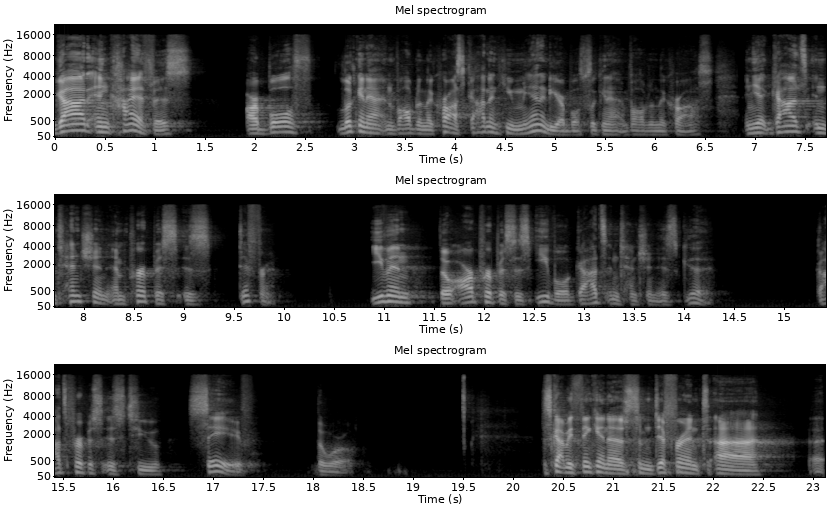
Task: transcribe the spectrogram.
God and Caiaphas are both looking at involved in the cross. God and humanity are both looking at involved in the cross. And yet God's intention and purpose is different. Even though our purpose is evil, God's intention is good. God's purpose is to save the world. This got me thinking of some different uh, uh,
